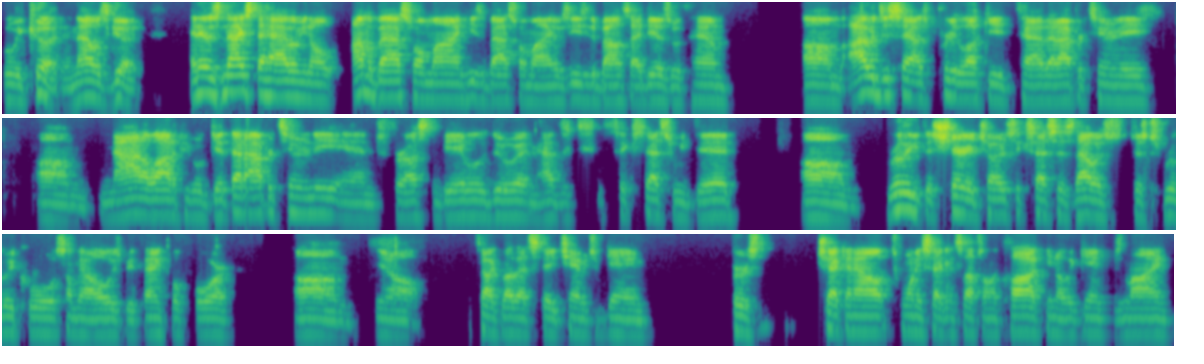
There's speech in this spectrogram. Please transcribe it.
but we could. And that was good. And it was nice to have him. You know, I'm a basketball mind. He's a basketball mind. It was easy to bounce ideas with him. Um, I would just say I was pretty lucky to have that opportunity. Um, not a lot of people get that opportunity. And for us to be able to do it and have the success we did, um, really to share each other's successes, that was just really cool. Something I'll always be thankful for. Um, you know, talked about that state championship game. First checking out, 20 seconds left on the clock. You know, the game's in line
